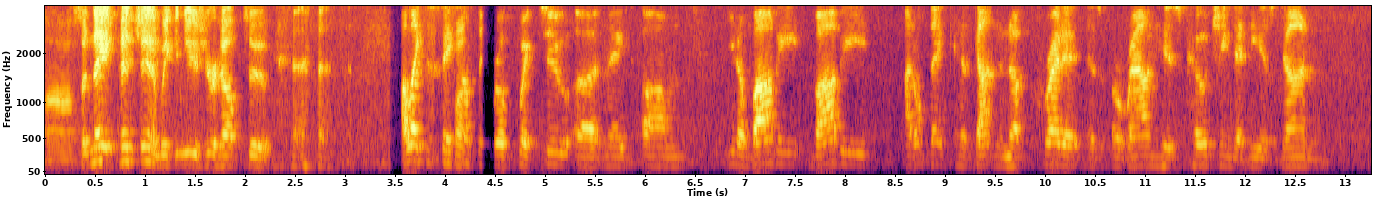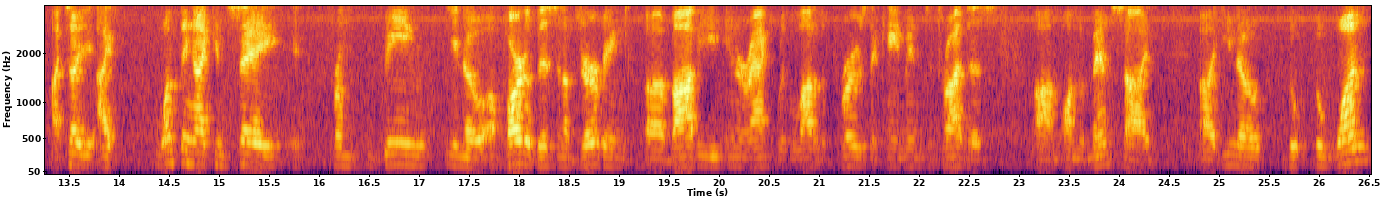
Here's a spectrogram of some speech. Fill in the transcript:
uh, so neight pitch in we can use your help too I'd like to say something real quick too, uh, Neight. Um, you know, Bobby, Bobby, I don't think has gotten enough credit as, around his coaching that he has done. I tell you, I one thing I can say from being, you know, a part of this and observing uh, Bobby interact with a lot of the pros that came in to try this um, on the men's side. Uh, you know, the the one,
